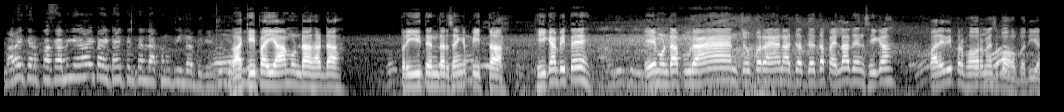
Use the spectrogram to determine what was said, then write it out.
ਮਹਾਰਾਜ ਕਿਰਪਾ ਕਰਨਗੇ। ਆ 2.5 2.5 3 ਲੱਖ ਨੂੰ ਕੀ ਲੱਭ ਗਏ। ਬਾਕੀ ਭਾਈ ਆ ਮੁੰਡਾ ਸਾਡਾ ਪ੍ਰੀਤਿੰਦਰ ਸਿੰਘ ਪੀਤਾ। ਠੀਕ ਆ ਪੀਤੇ? ਇਹ ਮੁੰਡਾ ਪੂਰਾ ਐਨ ਚੁੱਪ ਐਨ ਅੱਜ ਅੱਜ ਦਾ ਪਹਿਲਾ ਦਿਨ ਸੀਗਾ ਪਰ ਇਹਦੀ ਪਰਫਾਰਮੈਂਸ ਬਹੁਤ ਵਧੀਆ।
